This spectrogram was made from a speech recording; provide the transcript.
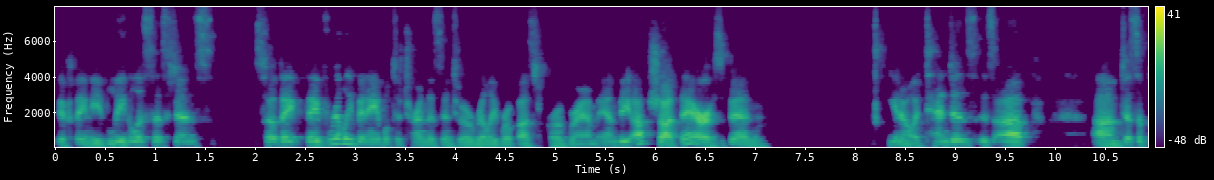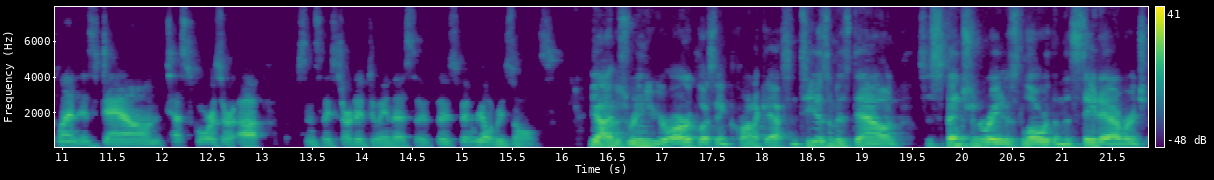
if they need legal assistance, so they they've really been able to turn this into a really robust program and the upshot there has been you know attendance is up um, discipline is down test scores are up since they started doing this there, there's been real results. Yeah i was reading your article saying chronic absenteeism is down suspension rate is lower than the state average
